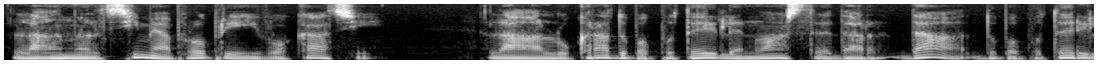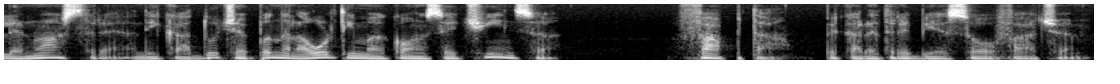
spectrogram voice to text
la înălțimea propriei vocații, la a lucra după puterile noastre, dar da, după puterile noastre, adică aduce până la ultimă consecință fapta pe care trebuie să o facem.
